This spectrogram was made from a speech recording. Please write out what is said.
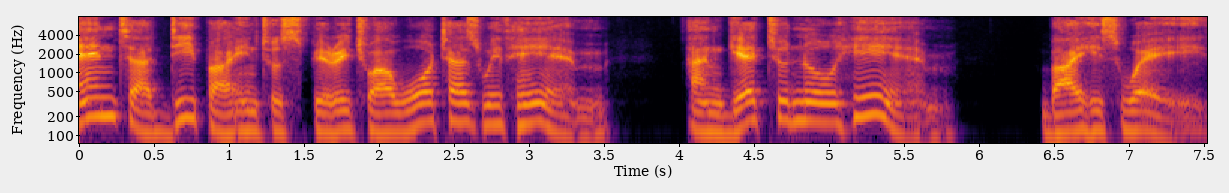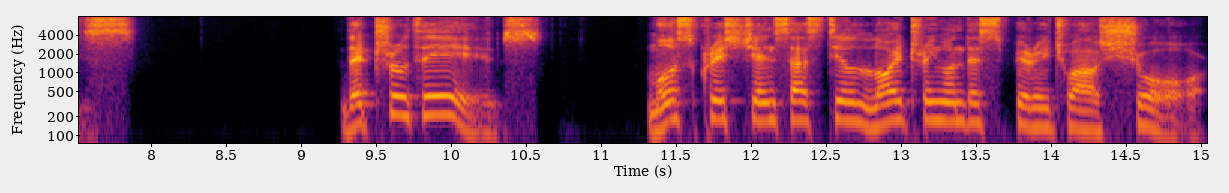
enter deeper into spiritual waters with Him and get to know Him by His ways. The truth is, most Christians are still loitering on the spiritual shore,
